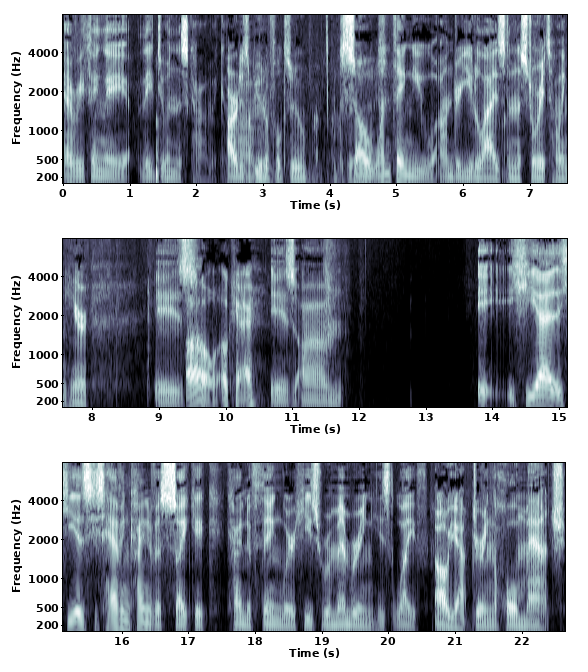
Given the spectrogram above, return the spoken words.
everything they they do in this comic. Art is Um, beautiful too. It's so really nice. one thing you underutilized in the storytelling here is Oh, okay. is um it, he ha- he is he's having kind of a psychic kind of thing where he's remembering his life Oh yeah. during the whole match.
